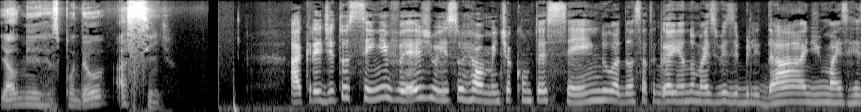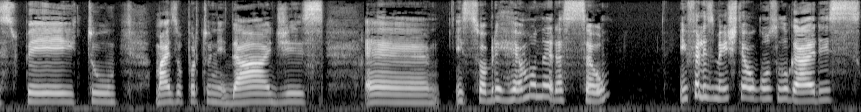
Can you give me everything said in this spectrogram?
E ela me respondeu assim: Acredito sim e vejo isso realmente acontecendo. A dança está ganhando mais visibilidade, mais respeito, mais oportunidades. É... E sobre remuneração, infelizmente tem alguns lugares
